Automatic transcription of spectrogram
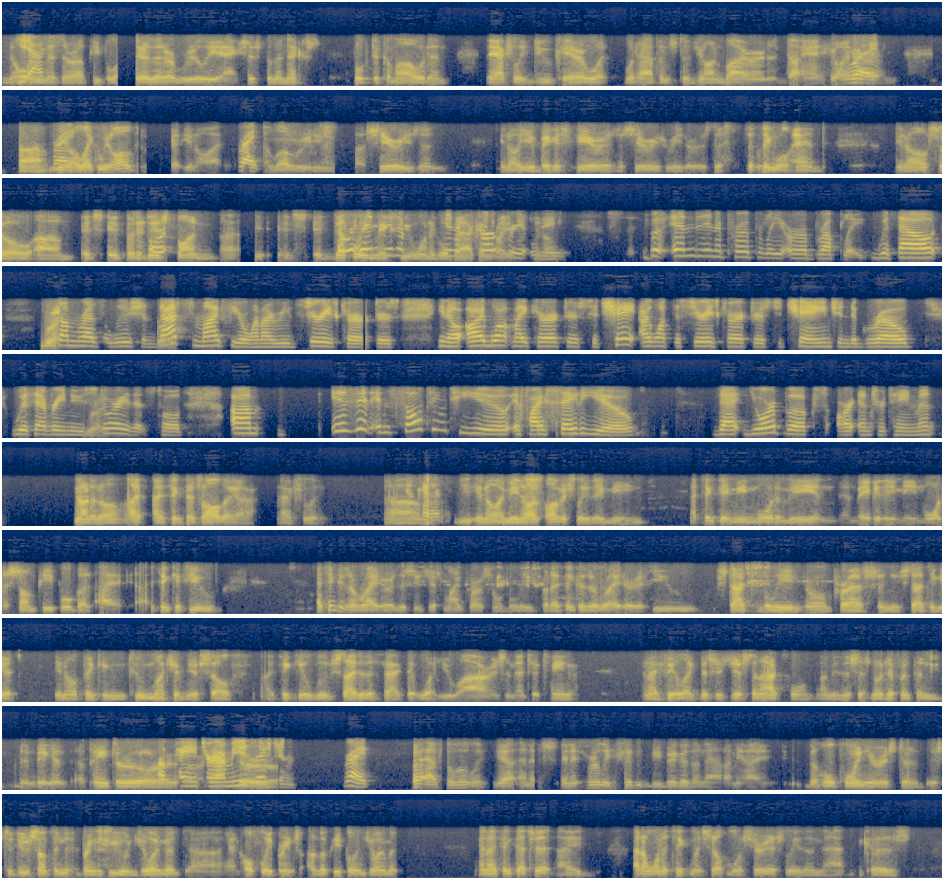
knowing yes. that there are people out there that are really anxious for the next book to come out, and they actually do care what what happens to John Byron and Diane Joyner. Right. And, um, right. You know, like we all do. You know, I, right. I love reading a series, and you know, your biggest fear as a series reader is that the thing will end. You know, so um, it's it, but it or, is fun. Uh, it, it's it definitely makes me want to go back and write. You know? but end inappropriately or abruptly without right. some resolution. Right. That's my fear when I read series characters. You know, I want my characters to change. I want the series characters to change and to grow with every new right. story that's told. Um, is it insulting to you if I say to you that your books are entertainment? Not at all. I, I think that's all they are, actually. Um, okay. You, you know, I mean, obviously they mean I think they mean more to me, and, and maybe they mean more to some people. But I, I think if you, I think as a writer, and this is just my personal belief, but I think as a writer, if you start to believe your own press and you start to get, you know, thinking too much of yourself, I think you'll lose sight of the fact that what you are is an entertainer. And I feel like this is just an art form. I mean, this is no different than than being a, a painter or a painter, or a musician, right? But absolutely, yeah, and it's and it really shouldn't be bigger than that. I mean, I the whole point here is to is to do something that brings you enjoyment uh, and hopefully brings other people enjoyment. And I think that's it. I I don't want to take myself more seriously than that because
